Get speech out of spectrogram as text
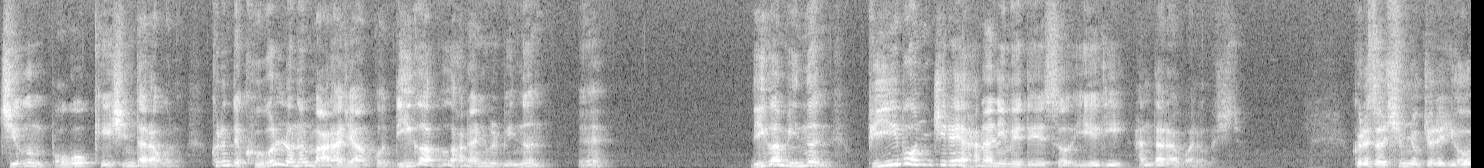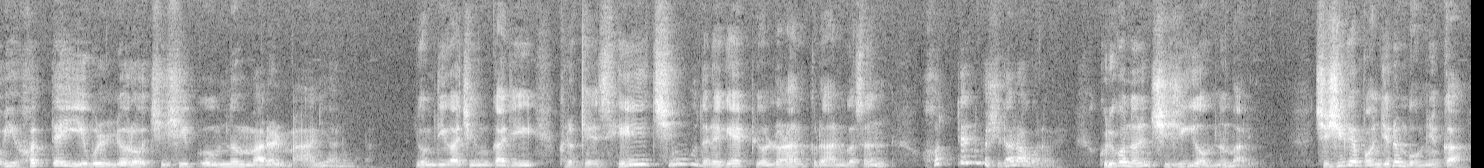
지금 보고 계신다라고 그런데 그걸 너는 말하지 않고 네가 그 하나님을 믿는 예? 네가 믿는 비본질의 하나님에 대해서 얘기한다라고 하는 것이죠. 그래서 16절에 욥이 헛되이 입을 열어 지식 없는 말을 많이 하는구나. 욥 네가 지금까지 그렇게 새 친구들에게 변론한 그러한 것은 헛된 것이다라고 하는 거예요. 그리고 너는 지식이 없는 말이에요. 지식의 본질은 뭡니까?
